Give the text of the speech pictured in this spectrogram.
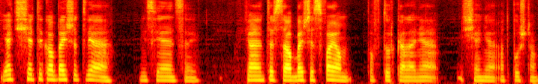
Ja dzisiaj tylko obejrzę dwie, nic więcej. Chciałem też sobie obejrzeć swoją powtórkę, ale nie, dzisiaj nie, odpuszczam.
